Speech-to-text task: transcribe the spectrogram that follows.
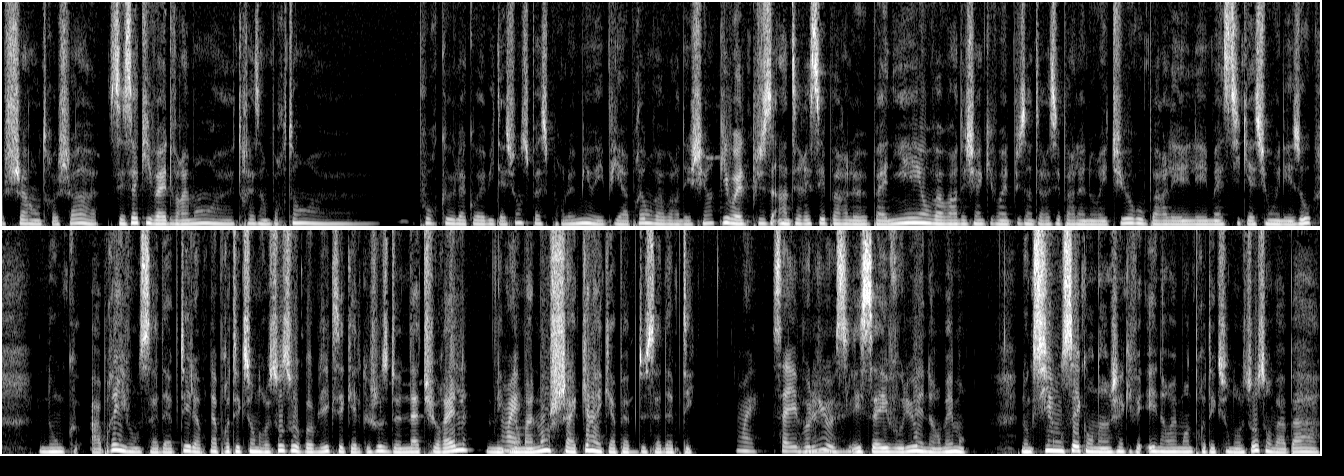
chat entre chats. C'est ça qui va être vraiment très important. pour que la cohabitation se passe pour le mieux. Et puis après, on va avoir des chiens qui vont être plus intéressés par le panier, on va avoir des chiens qui vont être plus intéressés par la nourriture ou par les, les mastications et les os. Donc après, ils vont s'adapter. La, la protection de ressources, il faut pas oublier que c'est quelque chose de naturel, mais Ouais. normalement, chacun est capable de s'adapter. Ouais, ça évolue Euh, aussi. Et ça évolue énormément. Donc si on sait qu'on a un chien qui fait énormément de protection de ressources, on va pas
